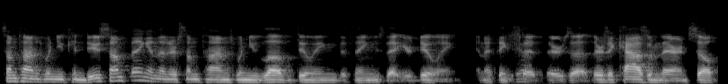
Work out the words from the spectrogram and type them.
sometimes when you can do something and then there's sometimes when you love doing the things that you're doing. And I think Yeah. that there's a, there's a chasm there. And so,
